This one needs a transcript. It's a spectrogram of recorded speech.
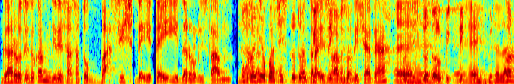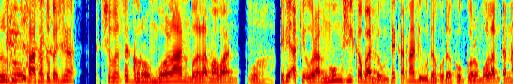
Garut itu kan menjadi salah satu basis DITI Darul Islam Bukannya eh, basis dodol Tentara piknik, Islam. Indonesia teh. ha? Basis dodol piknik. Eh, eh, beda lagi. Garut tuh salah satu basisnya sebetulnya gerombolan baheula mawan. Wah, Jadi aki orang ngungsi ke Bandung teh karena diudah-udah ku gerombolan karena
